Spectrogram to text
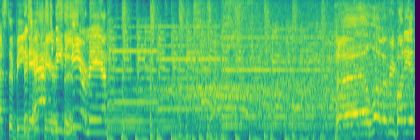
has to be This Nate has to be the year, man. Hello, everybody, and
